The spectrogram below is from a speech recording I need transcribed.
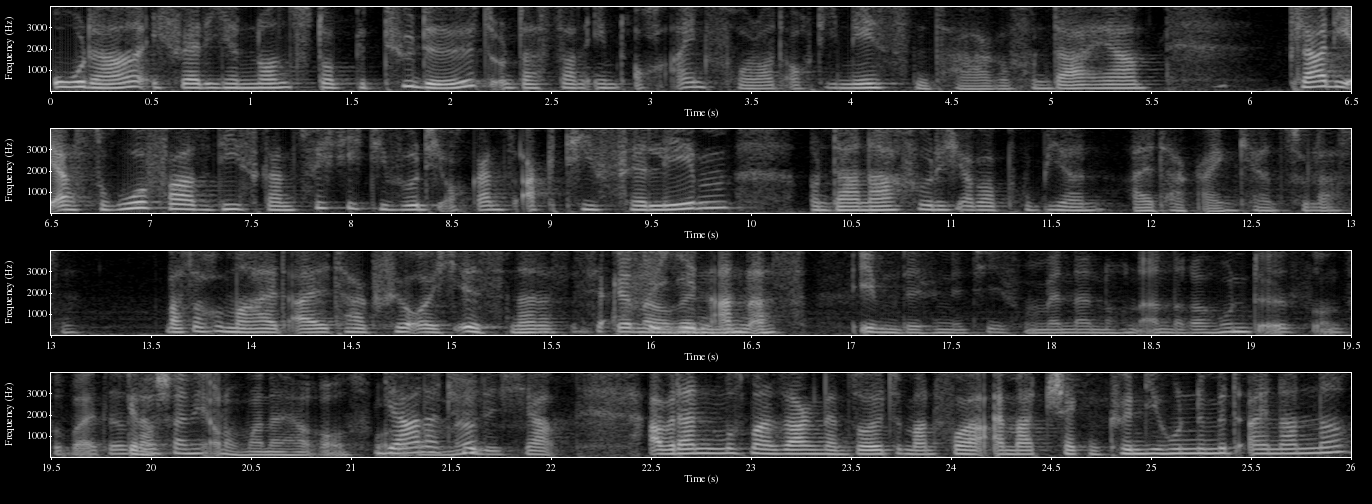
Oder ich werde hier nonstop betüdelt und das dann eben auch einfordert, auch die nächsten Tage. Von daher, klar, die erste Ruhephase, die ist ganz wichtig, die würde ich auch ganz aktiv verleben. Und danach würde ich aber probieren, Alltag einkehren zu lassen was auch immer halt Alltag für euch ist. Ne? Das ist ja genau, für jeden wenn, anders. Eben definitiv. Und wenn dann noch ein anderer Hund ist und so weiter, ist genau. wahrscheinlich auch noch mal eine Herausforderung. Ja, ne? natürlich, ne? ja. Aber dann muss man sagen, dann sollte man vorher einmal checken, können die Hunde miteinander?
